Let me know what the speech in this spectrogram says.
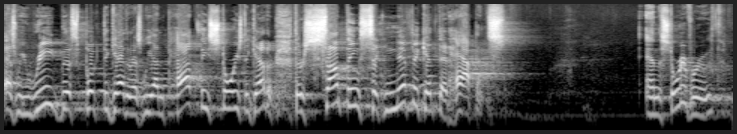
as we read this book together, as we unpack these stories together. There's something significant that happens. And the story of Ruth,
